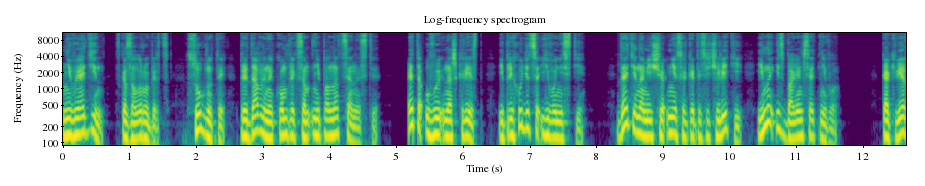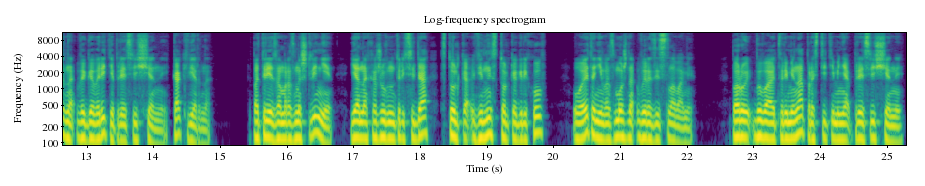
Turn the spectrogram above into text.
не вы один», — сказал Робертс, согнуты, придавлены комплексом неполноценности. Это, увы, наш крест, и приходится его нести. Дайте нам еще несколько тысячелетий, и мы избавимся от него. Как верно вы говорите, Преосвященный, как верно. По трезвом размышлении я нахожу внутри себя столько вины, столько грехов, о, это невозможно выразить словами. Порой бывают времена, простите меня, Преосвященный,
